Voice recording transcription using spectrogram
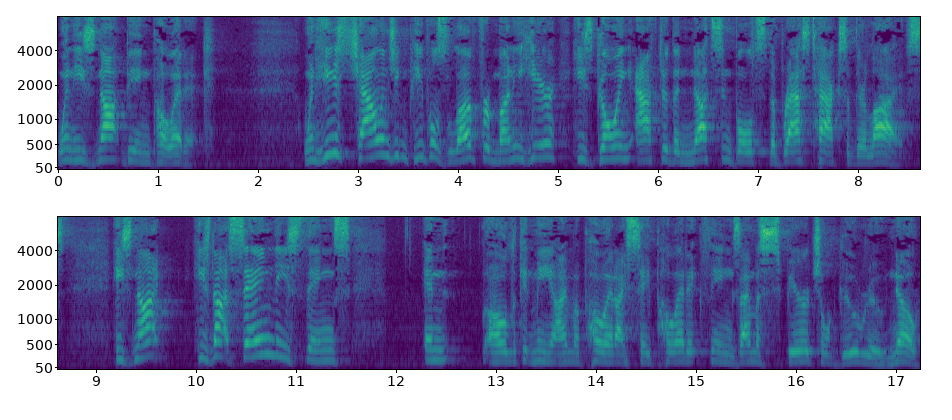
when he's not being poetic. When he's challenging people's love for money here, he's going after the nuts and bolts, the brass tacks of their lives. He's not, he's not saying these things and, oh, look at me, I'm a poet, I say poetic things, I'm a spiritual guru. No,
